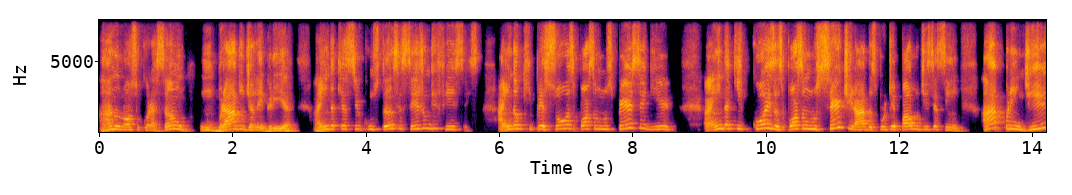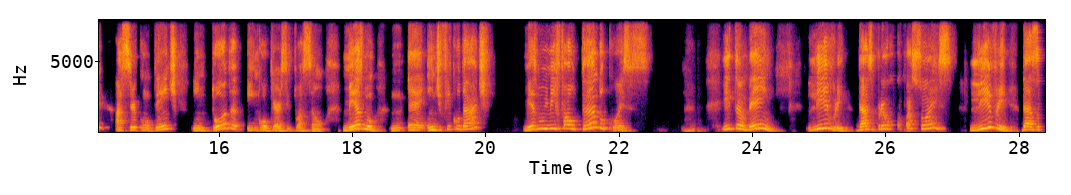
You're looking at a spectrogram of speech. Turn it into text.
há no nosso coração um brado de alegria, ainda que as circunstâncias sejam difíceis, ainda que pessoas possam nos perseguir, ainda que coisas possam nos ser tiradas, porque Paulo disse assim: aprendi a ser contente em toda e em qualquer situação, mesmo é, em dificuldade, mesmo me faltando coisas. Né? E também livre das preocupações livre das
